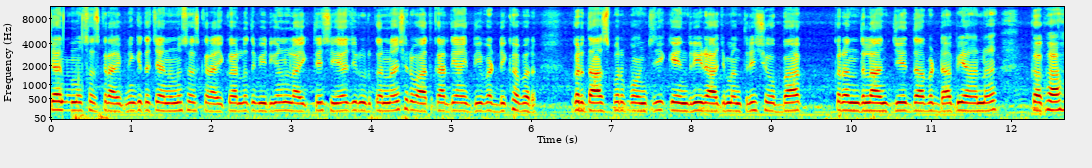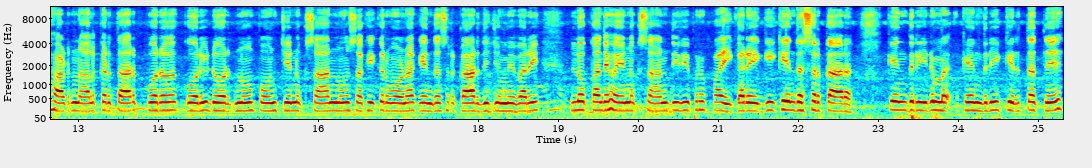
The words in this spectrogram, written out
ਚੈਨਲ ਨੂੰ ਸਬਸਕ੍ਰਾਈਬ ਨਹੀਂ ਕੀਤਾ ਚੈਨਲ ਨੂੰ ਸਬਸਕ੍ਰਾਈਬ ਕਰ ਲਓ ਤੇ ਵੀਡੀਓ ਨੂੰ ਲਾਈਕ ਤੇ ਸ਼ੇਅਰ ਜ਼ਰੂਰ ਕਰਨਾ। ਸ਼ੁਰੂਆਤ ਕਰਦੇ ਹਾਂ ਇਹਦੀ ਵੱਡੀ ਖਬਰ। ਗੁਰਦਾਸਪੁਰ ਪਹੁੰਚੀ ਕੇਂਦਰੀ ਰਾਜ ਮੰਤਰੀ ਸ਼ੋਭਾ ਕਰੰਦਲਾਜੇ ਦਾ ਵੱਡਾ ਬਿਆਨ। ਕਖਾ ਹੜ ਨਾਲ ਕਰਤਾਰਪੁਰ ਕੋਰੀਡੋਰ ਨੂੰ ਪਹੁੰਚੇ ਨੁਕਸਾਨ ਨੂੰ ਸਖੀ ਕਰਵਾਉਣਾ ਕੇਂਦਰ ਸਰਕਾਰ ਦੀ ਜ਼ਿੰਮੇਵਾਰੀ, ਲੋਕਾਂ ਦੇ ਹੋਏ ਨੁਕਸਾਨ ਦੀ ਵੀ ਭਰਪਾਈ ਕਰੇਗੀ ਕੇਂਦਰ ਸਰਕਾਰ। ਕੇਂਦਰੀ ਰਮ- ਕੇਂਦਰੀ ਕਿਰਤ ਅਤੇ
